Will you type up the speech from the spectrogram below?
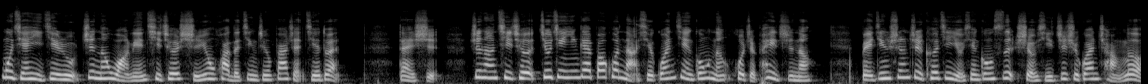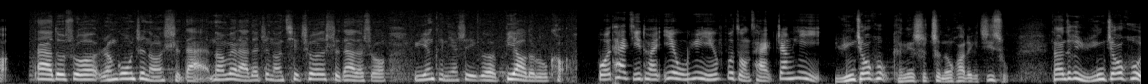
目前已进入智能网联汽车实用化的竞争发展阶段。但是，智能汽车究竟应该包括哪些关键功能或者配置呢？北京生智科技有限公司首席知识官常乐：大家都说人工智能时代，那未来的智能汽车时代的时候，语音肯定是一个必要的入口。博泰集团业务运营副总裁张毅：语音交互肯定是智能化的一个基础，但这个语音交互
